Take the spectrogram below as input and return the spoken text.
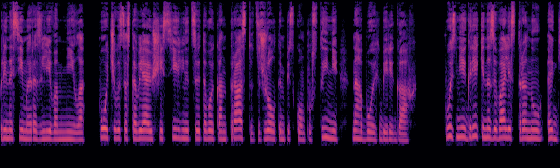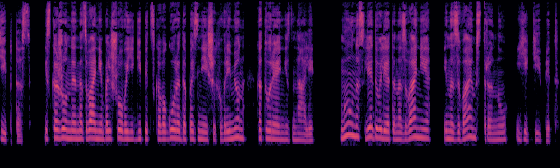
приносимой разливом Нила, почвы, составляющей сильный цветовой контраст с желтым песком пустыни на обоих берегах. Поздние греки называли страну Египтос, искаженное название большого египетского города позднейших времен, которые они знали. Мы унаследовали это название и называем страну Египет.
